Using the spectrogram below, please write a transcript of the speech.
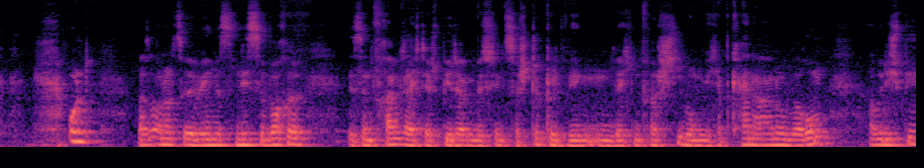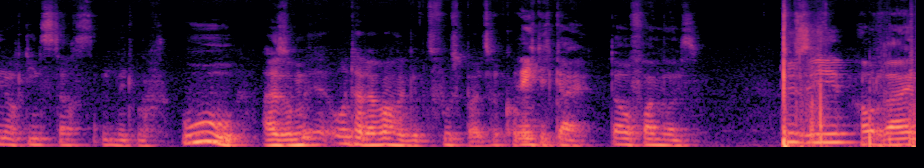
Und was auch noch zu erwähnen ist, nächste Woche ist in Frankreich der Spieltag ein bisschen zerstückelt wegen irgendwelchen Verschiebungen. Ich habe keine Ahnung warum, aber die spielen auch dienstags und mittwochs. Uh, also unter der Woche gibt es Fußball zu gucken. Richtig geil. Darauf freuen wir uns. Tschüssi. Haut rein.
